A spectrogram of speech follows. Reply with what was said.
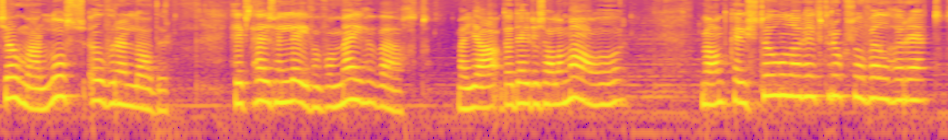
Zomaar los over een ladder. Heeft hij zijn leven voor mij gewaagd. Maar ja, dat deden ze allemaal, hoor. Want Kees Stolnar heeft er ook zoveel gered.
